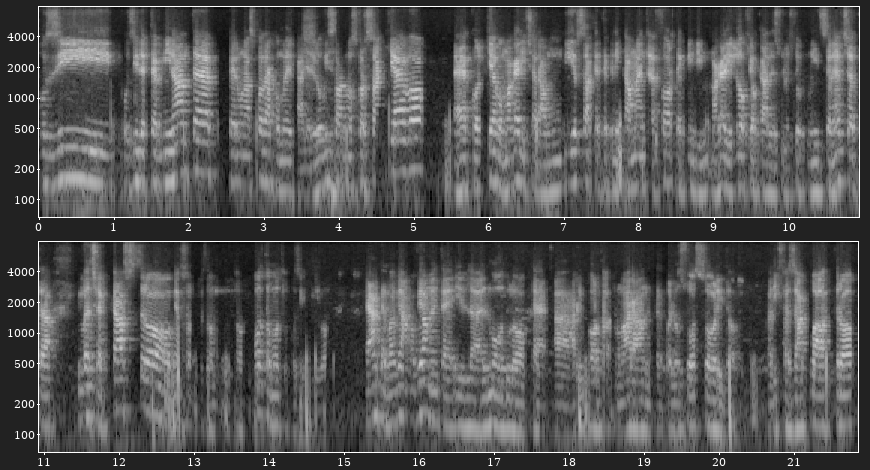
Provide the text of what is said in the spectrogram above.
così, così, determinante per una squadra come l'Italia. L'ho visto l'anno scorso a Chievo, eh, col Chievo magari c'era un Birsa che tecnicamente è forte, quindi magari l'occhio cade sulle sue punizioni, eccetera. Invece Castro mi ha sorpreso molto, molto, molto positivo. E anche ovviamente il, il modulo che ha riportato Maran, che è quello suo solito, la difesa a 4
